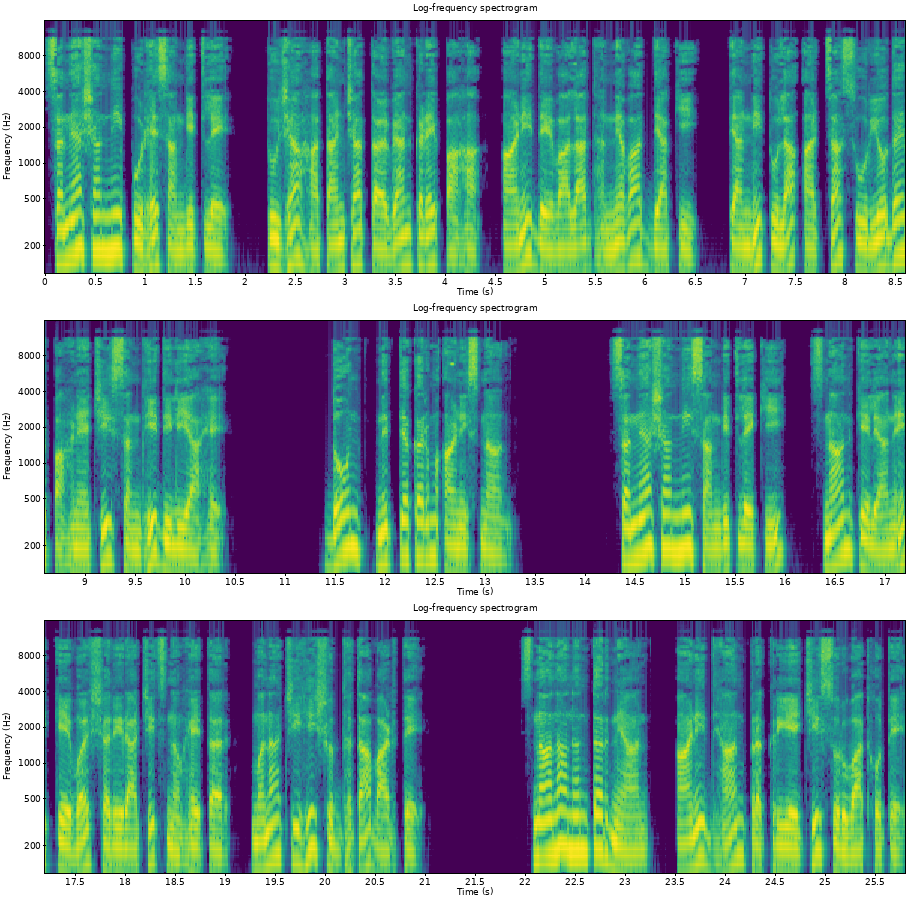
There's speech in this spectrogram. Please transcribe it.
संन्याशांनी पुढे सांगितले तुझ्या हातांच्या तळव्यांकडे पहा आणि देवाला धन्यवाद द्या की त्यांनी तुला आजचा सूर्योदय पाहण्याची संधी दिली आहे. दोन नित्यकर्म आणि स्नान. संन्याशांनी सांगितले की स्नान केल्याने केवळ शरीराचीच नव्हे तर मनाचीही शुद्धता वाढते. स्नानानंतर ज्ञान आणि ध्यान प्रक्रियेची सुरुवात होते.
